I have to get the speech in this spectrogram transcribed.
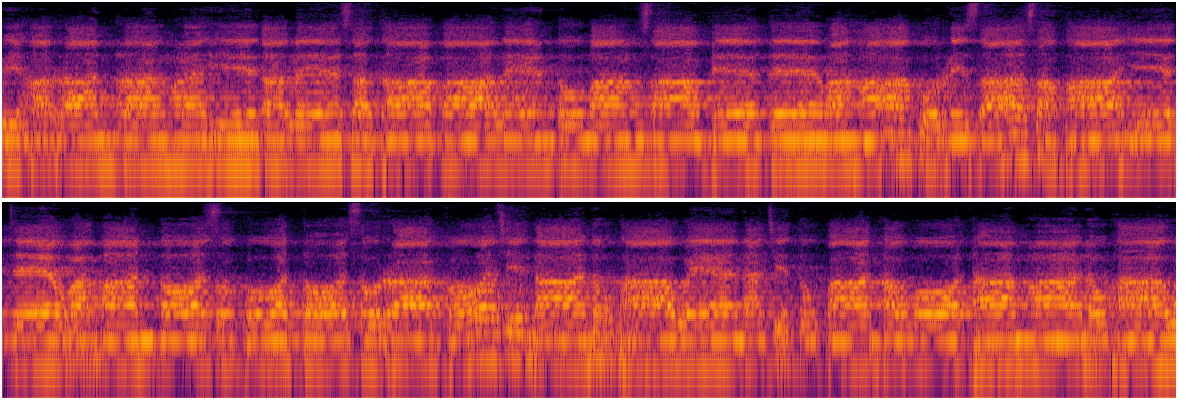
วิหารันตังมหิตเลสัทาปาเลนตุมังสาเพเตมหาปุริสาสภาเยเจวะมานตสุโคตสุราขอชินานุภาเวนะชิตุปาทวธรรมานุภาเว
